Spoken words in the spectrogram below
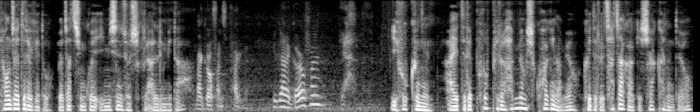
형제들에게도 여자친구의 임신 소식을 알립니다. My girlfriend's pregnant. You got a girlfriend? 이후 그는 아이들의 프로필을 한 명씩 확인하며 그들을 찾아가기 시작하는데요.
